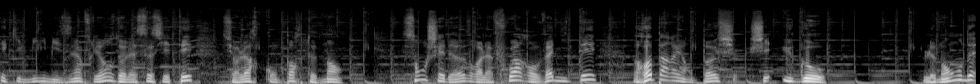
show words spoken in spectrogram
et qu'il minimise l'influence de la société sur leur comportement. Son chef-d'œuvre, La foire aux vanités, reparaît en poche chez Hugo. Le monde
